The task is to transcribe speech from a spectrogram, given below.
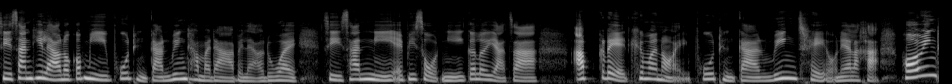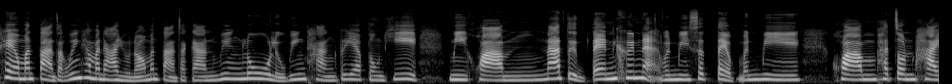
season ที่แล้วเราก็มีพูดถึงการวิ่งธรรมดาไปแล้วด้วย season นี้ episode นี้ก็เลยอยากจะอัปเกรดขึ้นมาหน่อย พูดถึงการวิ่งเทรลเนี่ยแหละค่ะ เพราะว่าวิ่งเทรลมันต่างจากวิ่งธรรมดาอยู่เนาะ มันต่างจากการวิ่งลู่หรือวิ่งทางเรียบตรงที่มีความน่าตื่นเต้นขึ้นน่ะ มันมี step มันมีความผจญภัย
